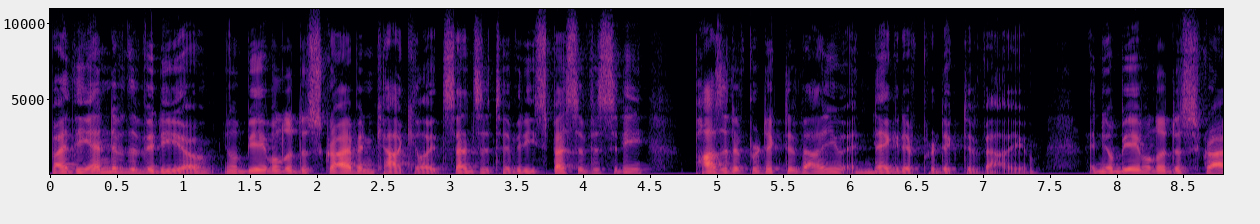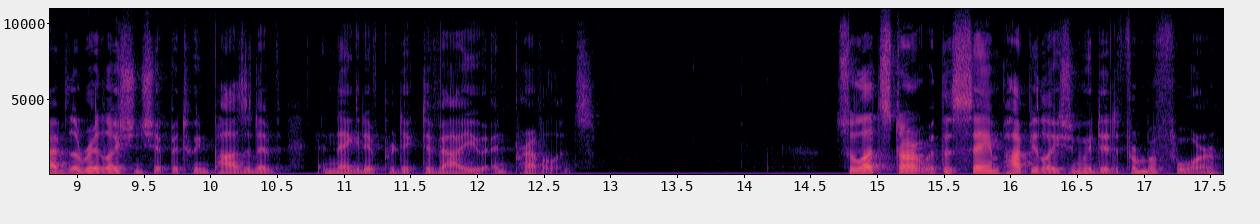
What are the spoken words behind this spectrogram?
By the end of the video, you'll be able to describe and calculate sensitivity, specificity, positive predictive value, and negative predictive value, and you'll be able to describe the relationship between positive and negative predictive value and prevalence. So let's start with the same population we did from before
